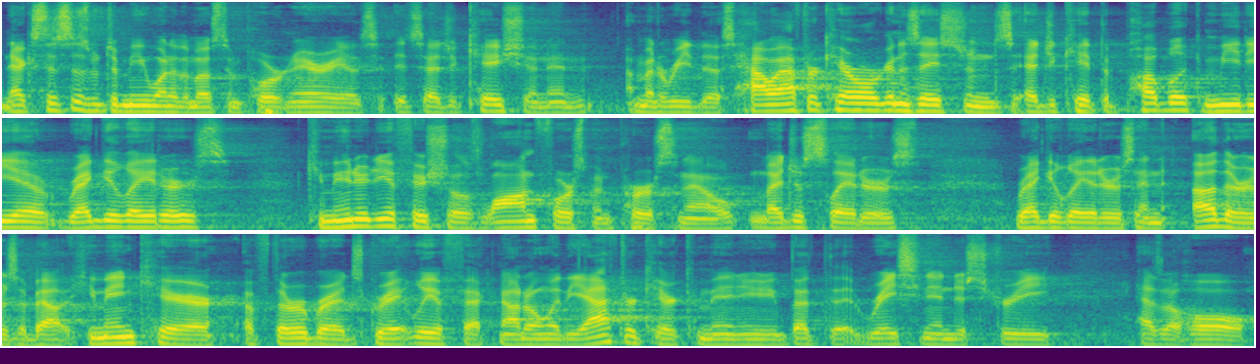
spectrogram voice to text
Next, this is to me one of the most important areas. It's education, and I'm going to read this. How aftercare organizations educate the public, media, regulators, community officials, law enforcement personnel, legislators, regulators, and others about humane care of thoroughbreds greatly affect not only the aftercare community, but the racing industry as a whole.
